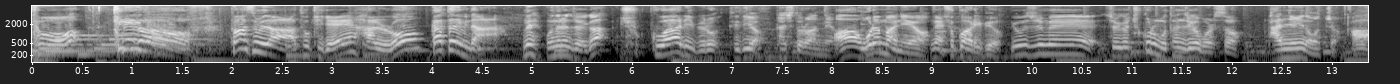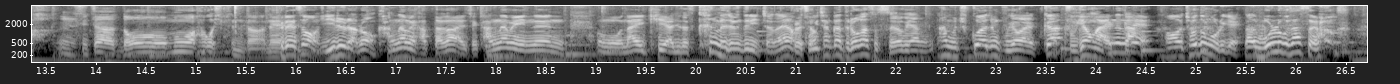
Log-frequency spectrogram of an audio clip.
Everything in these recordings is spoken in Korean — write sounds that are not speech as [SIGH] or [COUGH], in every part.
토키고 반갑습니다 토킥의 할로 깍두입니다. 네 오늘은 저희가 축구와 리뷰로 드디어 다시 돌아왔네요 아 오랜만이에요. 네. 축구와 리뷰. 요즘에 저희가 축구를 못한 지가 벌써 반년이 넘었죠 아 진짜 너무 하고 싶습니다. 네. 그래서 일을 하러 강남에 갔다가 이제 강남에 있는 뭐 나이키, 아디다스 큰 매장들이 있잖아요. 그렇죠. 거기 잠깐 들어갔었어요. 그냥 한번 축구화 좀 구경할까? 아, 구경할까? 했는데 어, 저도 모르게 난 모르고 샀어요.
